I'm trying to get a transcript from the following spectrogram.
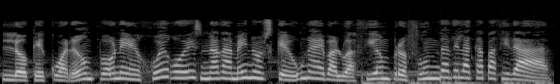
Lo que Cuarón pone en juego es nada menos que una evaluación profunda de la capacidad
